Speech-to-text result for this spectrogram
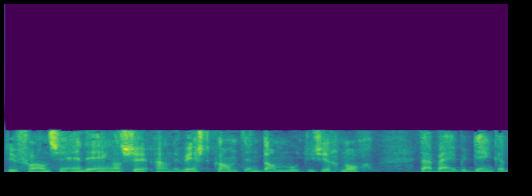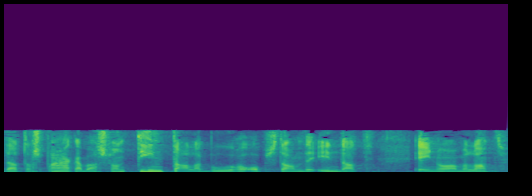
de Fransen en de Engelsen aan de westkant. En dan moet u zich nog daarbij bedenken dat er sprake was van tientallen boerenopstanden in dat enorme land.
